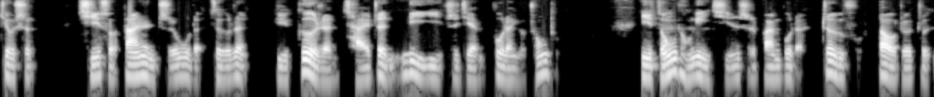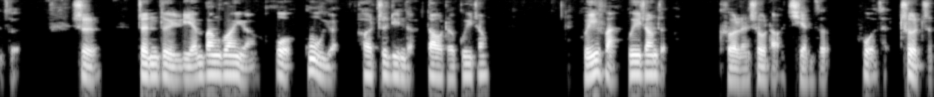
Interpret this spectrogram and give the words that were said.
就是其所担任职务的责任与个人财政利益之间不能有冲突。以总统令形式颁布的政府道德准则是针对联邦官员。或雇员而制定的道德规章，违反规章者可能受到谴责或者撤职。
